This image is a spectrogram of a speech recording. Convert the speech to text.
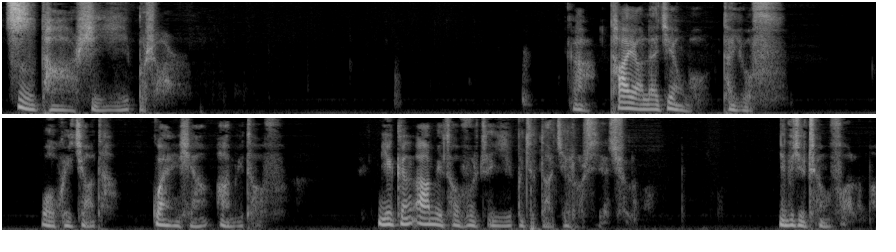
自他是一，不是二。啊，他要来见我，他有福，我会教他观想阿弥陀佛。你跟阿弥陀佛之一，不就到极乐世界去了吗？你不就成佛了吗？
